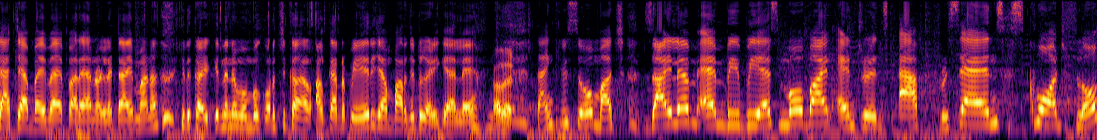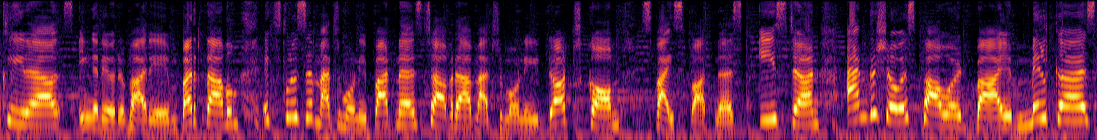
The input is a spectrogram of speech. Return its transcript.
ടാറ്റ ബൈ ബൈ പറയാനുള്ള ടൈമാണ് ഇത് കഴിക്കുന്നതിന് മുമ്പ് കുറച്ച് ക- ആൾക്കാരുടെ പേര് ഞാൻ പറഞ്ഞിട്ട് കഴിക്കാം അല്ലേ? അതെ. Thank you so much Xylem M B B S mobile entrance app presence squad flow cleaners ഇങ്ങനെ ഒരു ഭാര്യയും ഭർത്താവും exclusive matrimony partners Chavara matrimony dot com spice partners eastern and the show was powered by Milkers,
